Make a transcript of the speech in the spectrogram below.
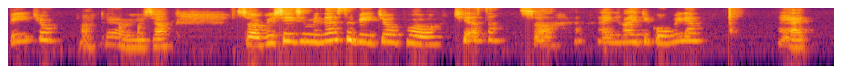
video. Nå, det har jeg lige sagt. Så vi ses i min næste video på tirsdag, så have en rigtig god weekend. Hej hej.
